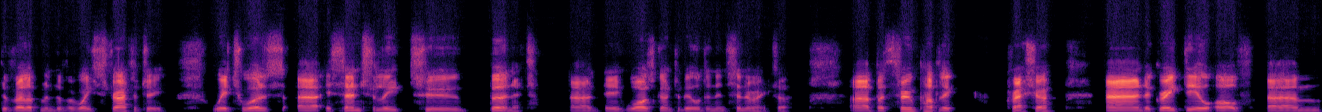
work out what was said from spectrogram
development of a waste strategy, which was uh, essentially to burn it uh, it was going to build an incinerator. Uh, but through public pressure and a great deal of um,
